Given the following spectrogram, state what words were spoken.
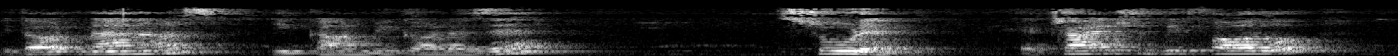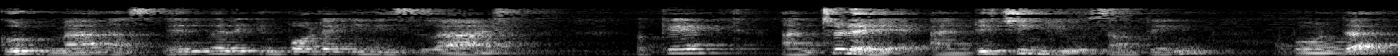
Without manners, he can't be called as a student. A child should be follow good manners. Very, very important in his life. Okay? And today I am teaching you something about the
